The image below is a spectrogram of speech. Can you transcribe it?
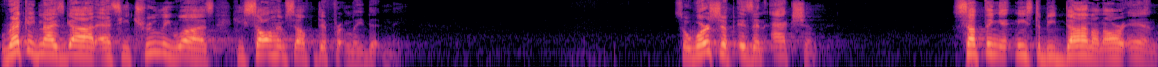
recognized God as he truly was, he saw himself differently, didn't he? So, worship is an action, something that needs to be done on our end.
